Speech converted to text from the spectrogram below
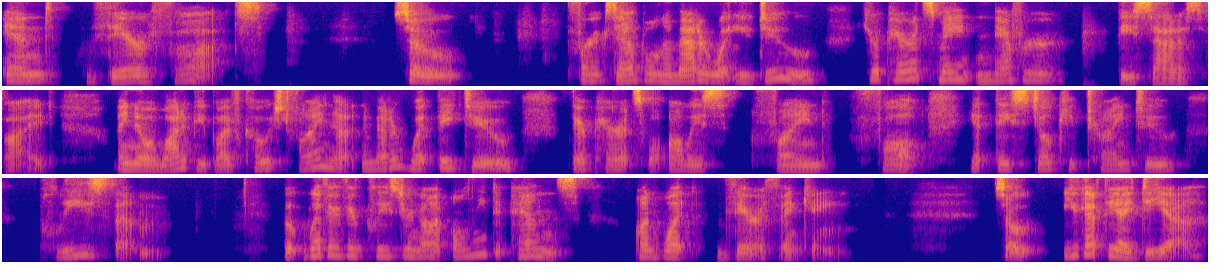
and their thoughts. So, for example, no matter what you do, your parents may never be satisfied. I know a lot of people I've coached find that no matter what they do, their parents will always find fault, yet they still keep trying to please them. But whether they're pleased or not only depends on what they're thinking. So you get the idea.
